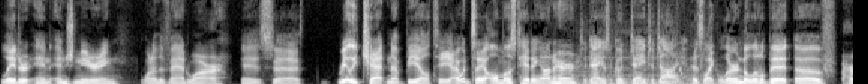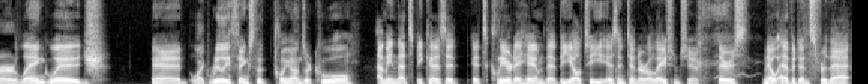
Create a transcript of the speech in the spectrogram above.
Later in engineering, one of the Vaadwaur is uh, really chatting up BLT. I would say almost hitting on her. Today is a good day to die. Has like learned a little bit of her language and like really thinks that Klingons are cool. I mean, that's because it it's clear to him that BLT isn't in a relationship. There's no evidence for that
